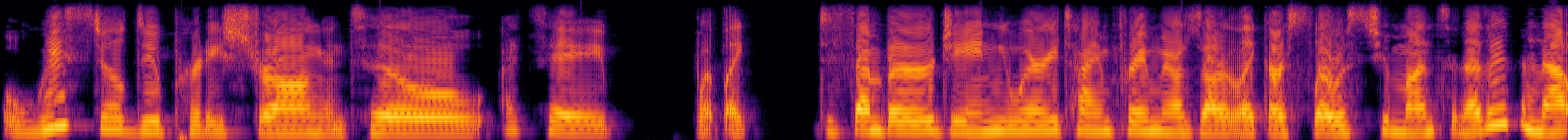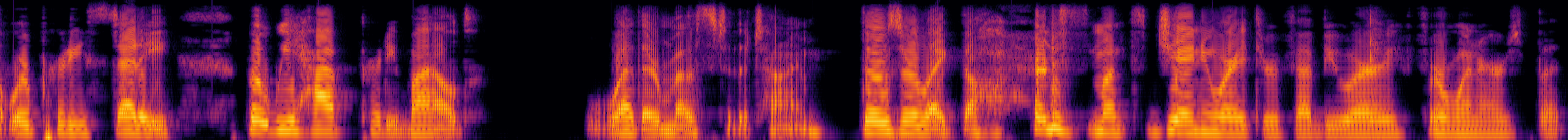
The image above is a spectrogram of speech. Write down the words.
we still do pretty strong until I'd say what like December, January timeframe is our like our slowest two months, and other than that, we're pretty steady. But we have pretty mild weather most of the time. Those are like the hardest months, January through February for winters. But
